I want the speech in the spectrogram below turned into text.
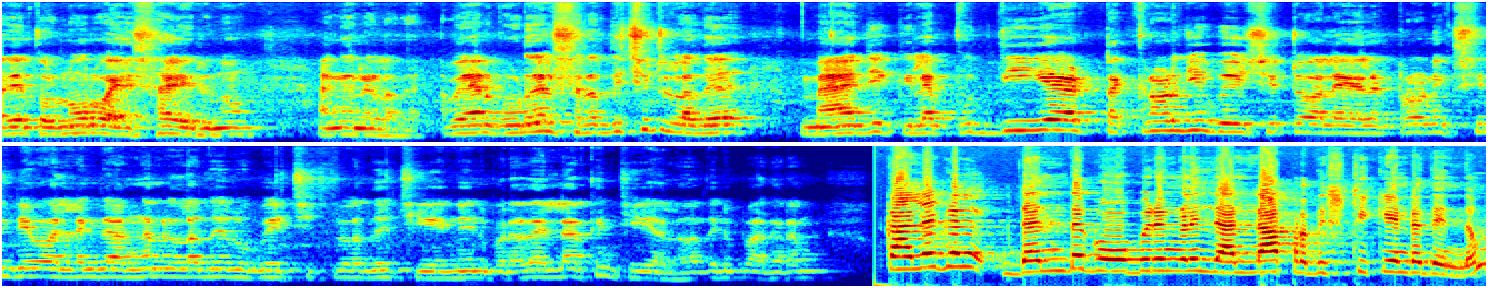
അദ്ദേഹം തൊണ്ണൂറ് വയസ്സായിരുന്നു അങ്ങനെയുള്ളത്. അപ്പോൾ ഞാൻ കൂടുതൽ ശ്രദ്ധിച്ചിട്ടുള്ളത് മാജിക്കിലെ പുതിയ ടെക്നോളജി ഉപയോഗിച്ചിട്ടോ അല്ലെങ്കിൽ ഇലക്ട്രോണിക്സിന്റെയോ അല്ലെങ്കിൽ അങ്ങനെയുള്ളത് ഉപയോഗിച്ചിട്ടുള്ളത് ചെയ്യുന്നതിന് പകരം അത് എല്ലാവർക്കും ചെയ്യാമല്ലോ അതിന് പകരം കലകൾ ദന്തഗോപുരങ്ങളിലല്ല പ്രതിഷ്ഠിക്കേണ്ടതെന്നും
